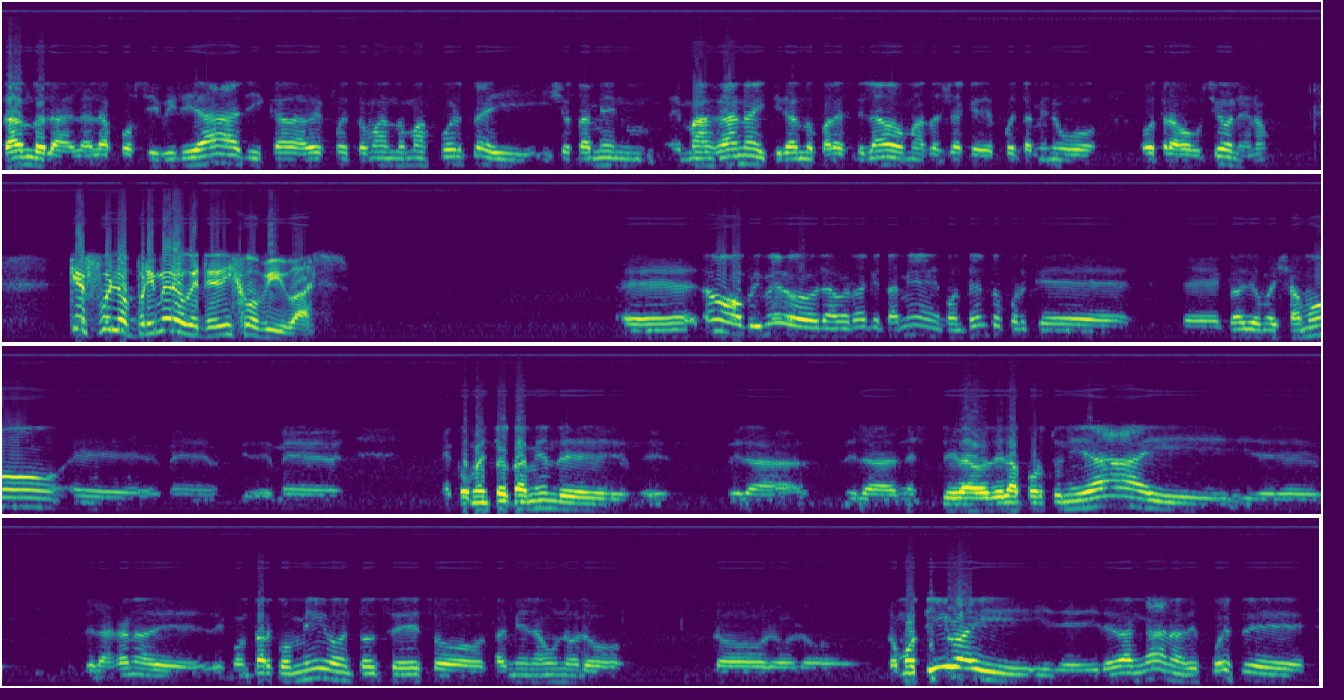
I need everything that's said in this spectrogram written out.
dando la, posibilidad y cada vez fue tomando más fuerza y, y yo también más gana y tirando para ese lado, más allá que después también hubo otras opciones, ¿no? ¿Qué fue lo primero que te dijo Vivas? Eh, no, primero la verdad que también contento porque eh, Claudio me llamó, eh, me, comentó también de, la, de, la, oportunidad y, de, las ganas de, contar conmigo, entonces eso también a uno lo, lo, motiva y, le, dan ganas. Después es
